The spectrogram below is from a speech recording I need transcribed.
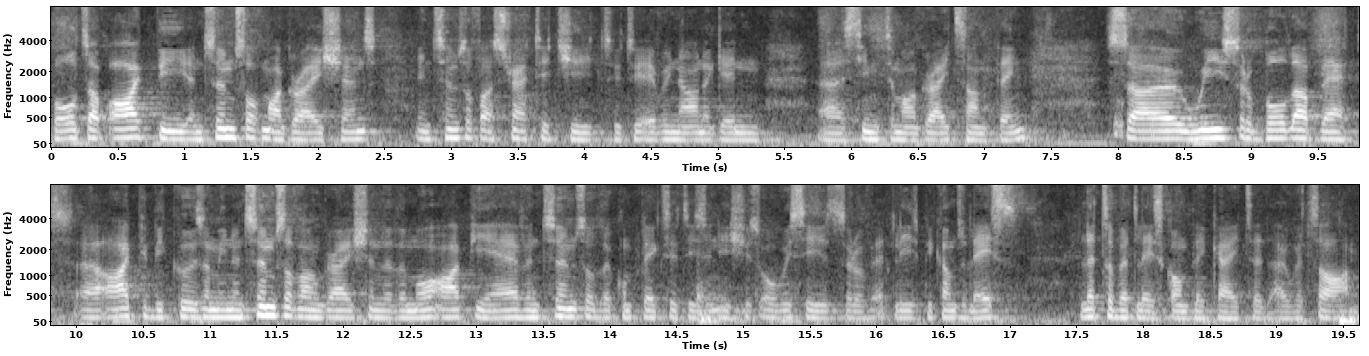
builds up IP in terms of migrations, in terms of our strategy to, to every now and again uh, seem to migrate something. So we sort of build up that uh, IP because, I mean, in terms of migration, the, the more IP you have, in terms of the complexities and issues, obviously it sort of at least becomes less, little bit less complicated over time.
